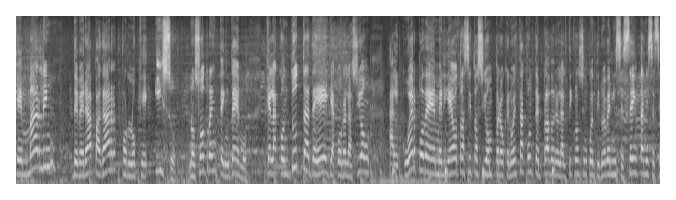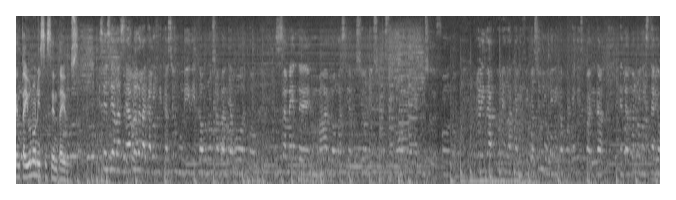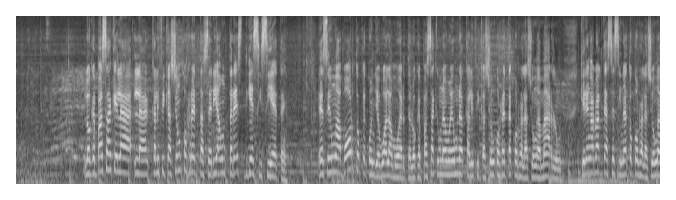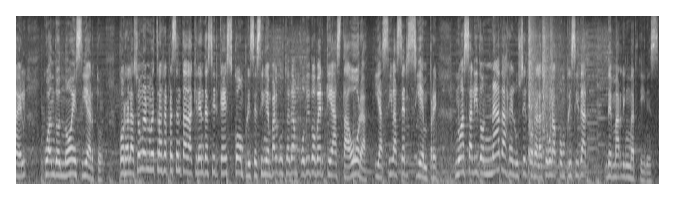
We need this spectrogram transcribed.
Que Marlin deberá pagar por lo que hizo. Nosotros entendemos que la conducta de ella con relación al cuerpo de Emily es otra situación, pero que no está contemplado en el artículo 59, ni 60, ni 61, ni 62. Licenciada, se habla de la calificación jurídica, unos hablan de aborto, precisamente Marlon hacía alusión en su testimonio, en el juicio de fondo. En realidad, ¿cuál es la calificación jurídica? Porque hay disparidad en tanto el Ministerio Público y lo que dice el. Lo que pasa es que la, la calificación correcta sería un 317 es un aborto que conllevó a la muerte. Lo que pasa es que una, una calificación correcta con relación a Marlon. Quieren hablar de asesinato con relación a él cuando no es cierto. Con relación a nuestra representada quieren decir que es cómplice, sin embargo ustedes han podido ver que hasta ahora, y así va a ser siempre, no ha salido nada a relucir con relación a una complicidad de Marlon Martínez.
